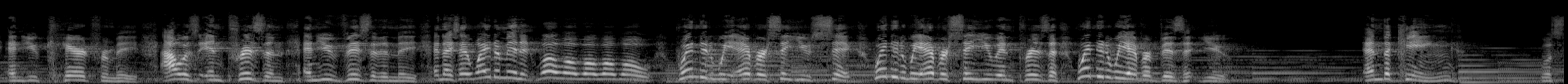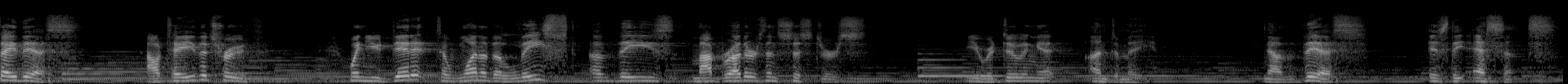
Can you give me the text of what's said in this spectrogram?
and you cared for me. I was in prison and you visited me. And they said, wait a minute. Whoa, whoa, whoa, whoa, whoa. When did we ever see you sick? When did we ever see you in prison? When did we ever visit you? And the king will say this I'll tell you the truth. When you did it to one of the least of these, my brothers and sisters, you were doing it unto me. Now, this is the essence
